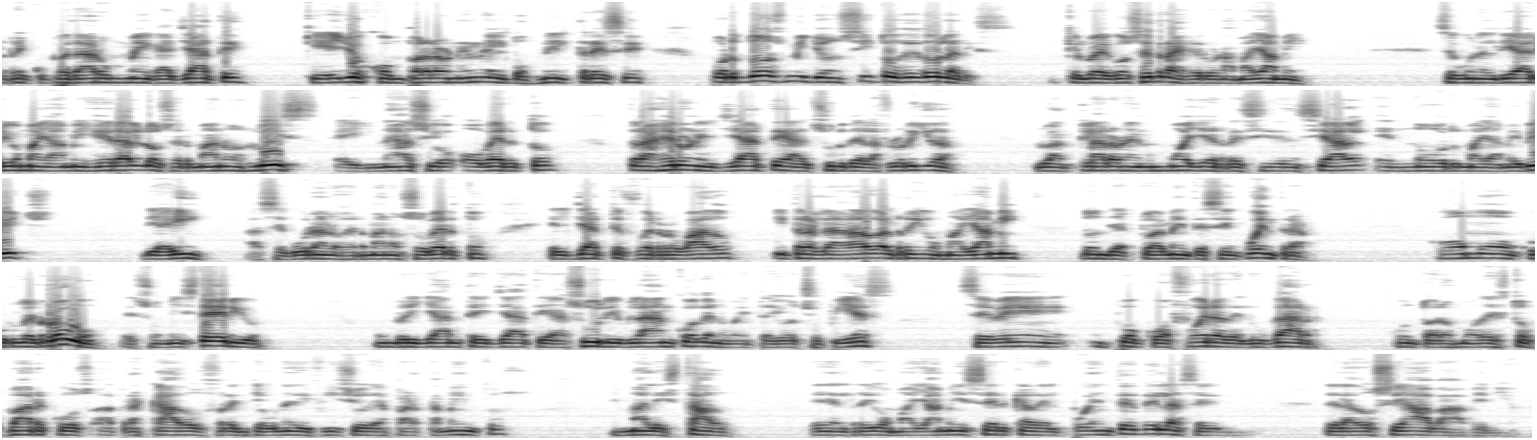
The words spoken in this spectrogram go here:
recuperar un megayate que ellos compraron en el 2013 por dos milloncitos de dólares, que luego se trajeron a Miami. Según el diario Miami Herald, los hermanos Luis e Ignacio Oberto trajeron el yate al sur de la Florida, lo anclaron en un muelle residencial en North Miami Beach. De ahí, aseguran los hermanos Oberto, el yate fue robado y trasladado al río Miami, donde actualmente se encuentra. ¿Cómo ocurrió el robo? Es un misterio. Un brillante yate azul y blanco de 98 pies se ve un poco afuera del lugar, junto a los modestos barcos atracados frente a un edificio de apartamentos en mal estado en el río Miami cerca del puente de la, de la avenue.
